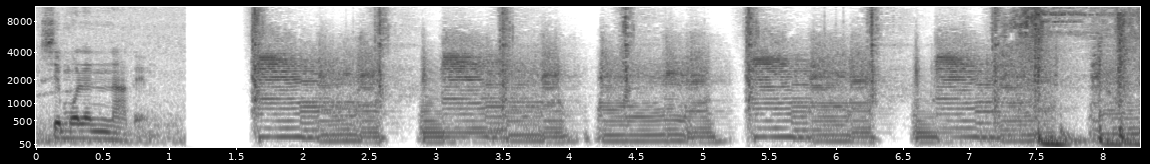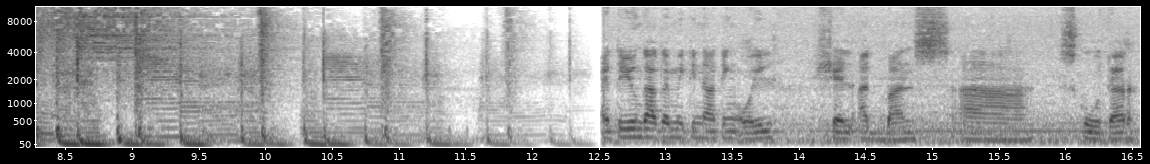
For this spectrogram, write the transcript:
Simulan na natin. Ito yung gagamitin nating oil, Shell Advance ah, scooter.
